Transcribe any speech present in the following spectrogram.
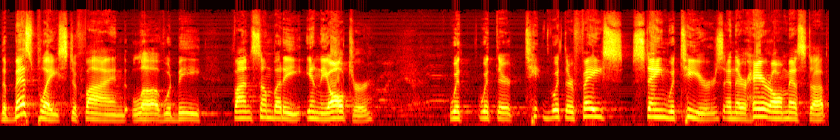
The best place to find love would be find somebody in the altar with, with, their, with their face stained with tears and their hair all messed up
